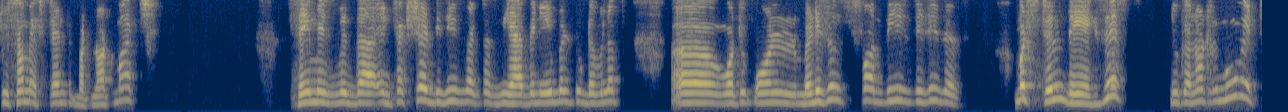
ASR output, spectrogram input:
to some extent but not much. Same is with the infectious disease vectors. We have been able to develop uh, what you call medicines for these diseases but still they exist. You cannot remove it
